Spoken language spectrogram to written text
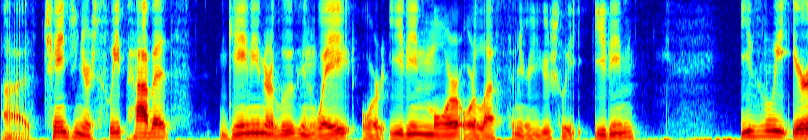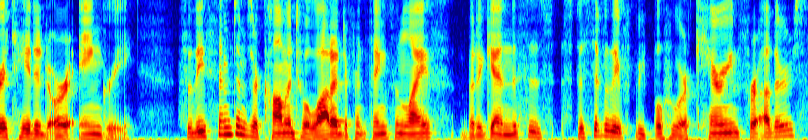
uh, changing your sleep habits, gaining or losing weight, or eating more or less than you're usually eating, easily irritated or angry. So these symptoms are common to a lot of different things in life, but again, this is specifically for people who are caring for others.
